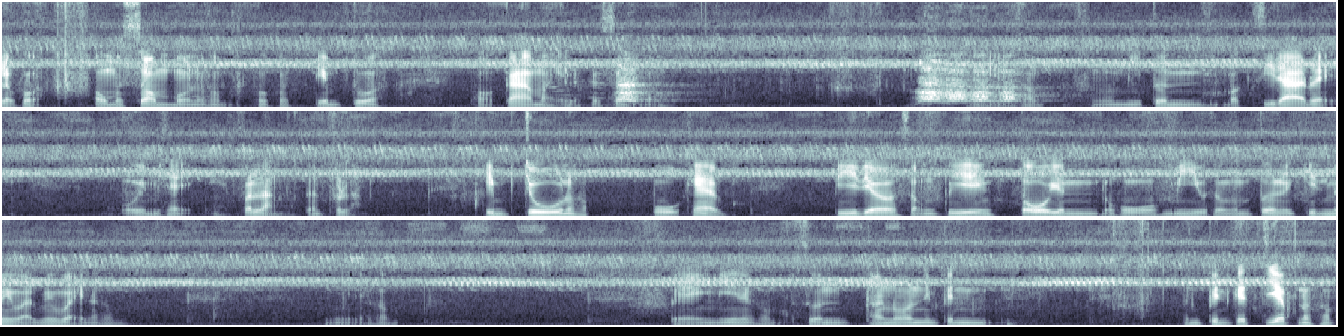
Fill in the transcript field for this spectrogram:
เราก็เอามาซ่อมเอานะครับเราก็เตรียมตัวเพาะกล้าใหม่แล้วก็ซ่อมนี่ครับ มีต้นบักซีดาด้วย โอ้ยไม่ใช่ฝรั่งต้นฝรั่งกิมจูนะครับปลูกแค่ปีเดียวสองปีโตจนโอ้โหมีอยู่สองต้นกินไม่หวานไม่ไหวนะครับนี่นะครับ แปลงนี้นะครับ ส่วนทางโน้นนี่เป็น มันเป็นกระเจี๊ยบนะครับ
